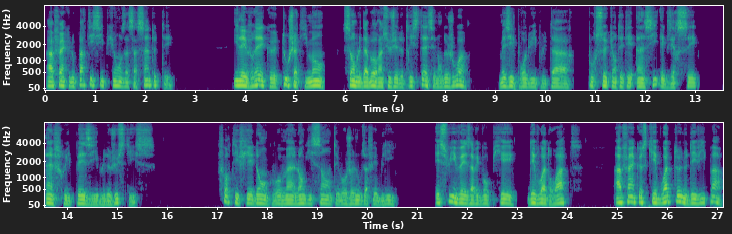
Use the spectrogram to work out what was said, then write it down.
afin que nous participions à sa sainteté. Il est vrai que tout châtiment semble d'abord un sujet de tristesse et non de joie, mais il produit plus tard, pour ceux qui ont été ainsi exercés, un fruit paisible de justice. Fortifiez donc vos mains languissantes et vos genoux affaiblis, et suivez avec vos pieds des voies droites, afin que ce qui est boiteux ne dévie pas,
